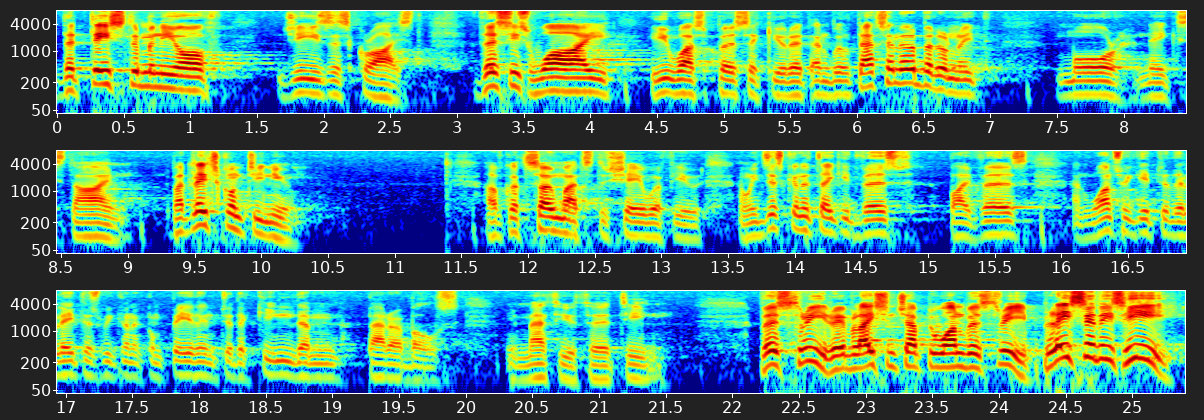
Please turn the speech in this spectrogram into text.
the testimony of Jesus Christ. This is why he was persecuted, and we'll touch a little bit on it more next time. But let's continue. I've got so much to share with you, and we're just going to take it verse by verse. And once we get to the letters, we're going to compare them to the kingdom parables in Matthew 13. Verse 3, Revelation chapter 1, verse 3 Blessed is he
